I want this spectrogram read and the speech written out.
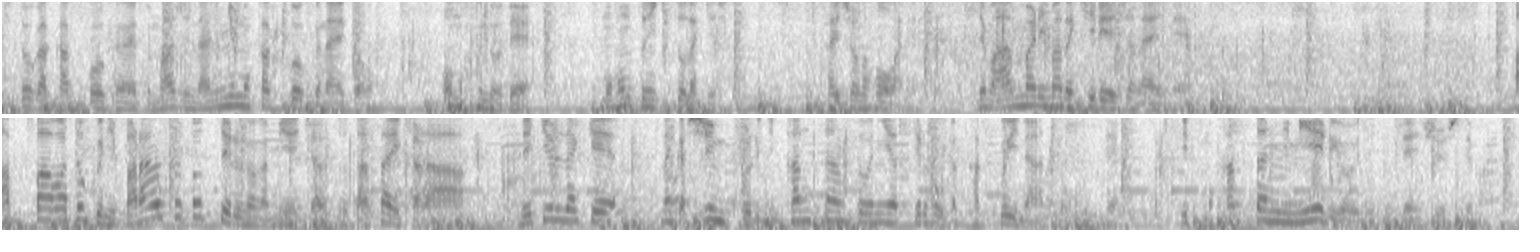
基礎がかっこよくないとマジ何にもかっこよくないと思うのでもう本当に基礎だけしてます。最初の方はね。でもあんまりまだ綺麗じゃないね。アッパーは特にバランス取ってるのが見えちゃうとダサいからできるだけなんかシンプルに簡単そうにやってる方がかっこいいなと思っていつも簡単に見えるように練習してます。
